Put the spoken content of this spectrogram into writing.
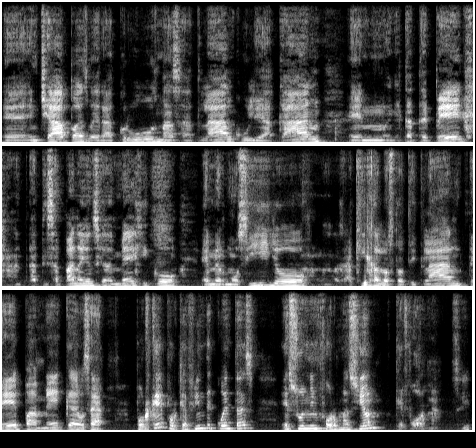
eh, en Chiapas, Veracruz, Mazatlán, Culiacán, en Catepec, Atizapán, allá en Ciudad de México, en Hermosillo, aquí Jalostotitlán, Tepa, Meca, o sea, ¿por qué? Porque a fin de cuentas es una información que forma, ¿sí?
